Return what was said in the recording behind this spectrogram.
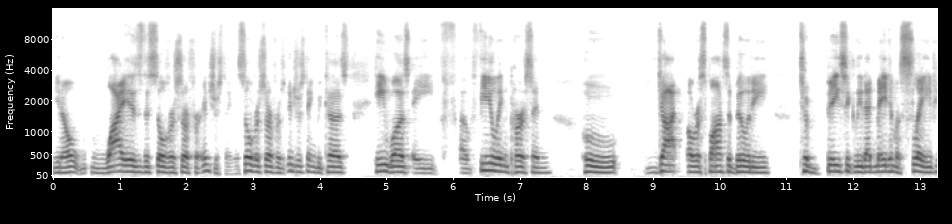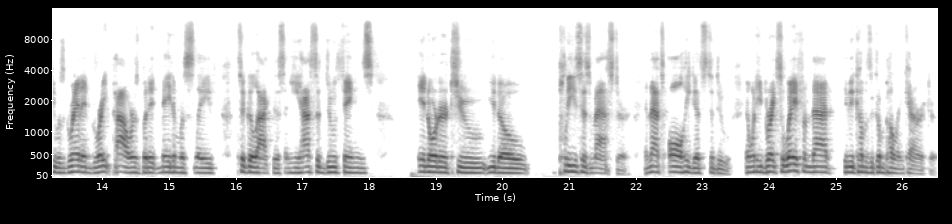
you know why is the silver surfer interesting the silver surfer is interesting because he was a, a feeling person who got a responsibility to basically that made him a slave. He was granted great powers but it made him a slave to galactus and he has to do things in order to you know please his master and that's all he gets to do. And when he breaks away from that he becomes a compelling character.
